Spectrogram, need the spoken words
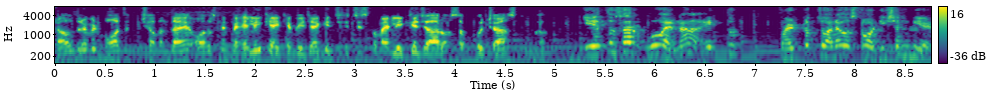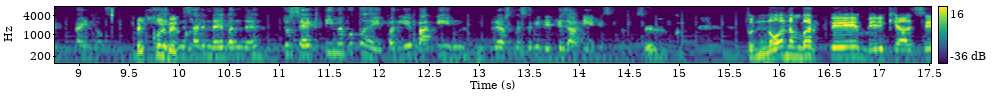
राहुल द्रविड़ बहुत अच्छा बंदा है और उसने पहले ही कह के भेजा है कि जिस जिसको मैं लेके जा रहा हूँ सबको चांस दूँगा। ये तो सर वो है ना एक तो वर्ल्ड कप जो आ रहा है उसका ऑडिशन भी है काइंड ऑफ़ बिल्कुल बिल्कुल। सारे नए बंदे हैं जो सेट टीम है वो तो है ही पर ये बाकी प्लेयर्स में से भी लेके जानी है किसी को। बिल्कुल। तो नौ नंबर पे मेरे ख्याल से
